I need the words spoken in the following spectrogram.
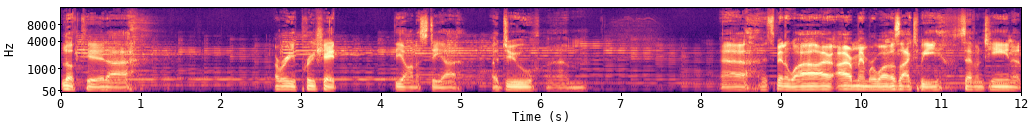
Look, kid, uh, I really appreciate the honesty. Uh, I do. Um, uh, it's been a while. I, I remember what it was like to be 17 at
